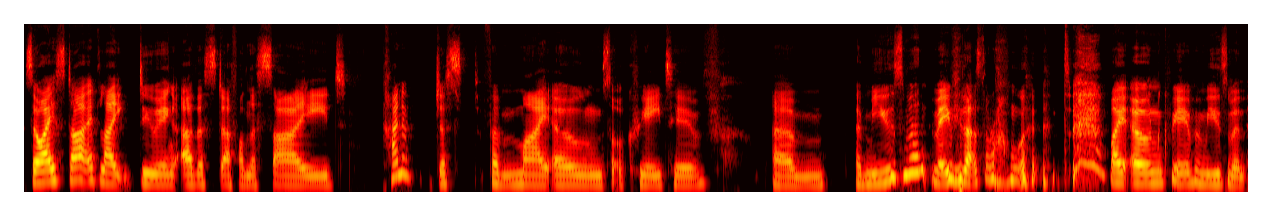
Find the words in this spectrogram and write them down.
So I started like doing other stuff on the side kind of just for my own sort of creative um amusement? Maybe that's the wrong word. My own creative amusement.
